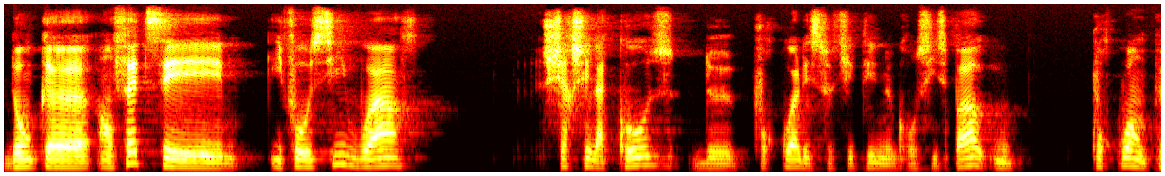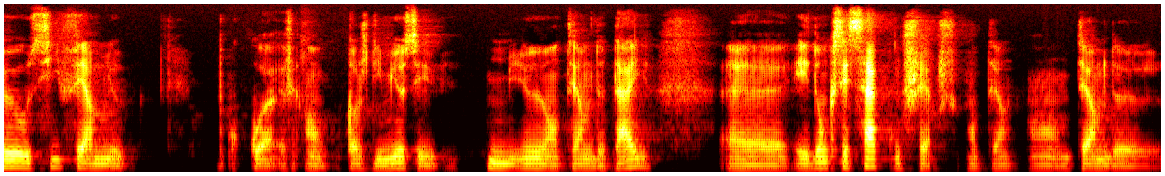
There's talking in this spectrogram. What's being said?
Donc euh, en fait, c'est il faut aussi voir chercher la cause de pourquoi les sociétés ne grossissent pas ou pourquoi on peut aussi faire mieux. Pourquoi, quand je dis mieux, c'est mieux en termes de taille. Et donc c'est ça qu'on cherche en, ter en termes de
